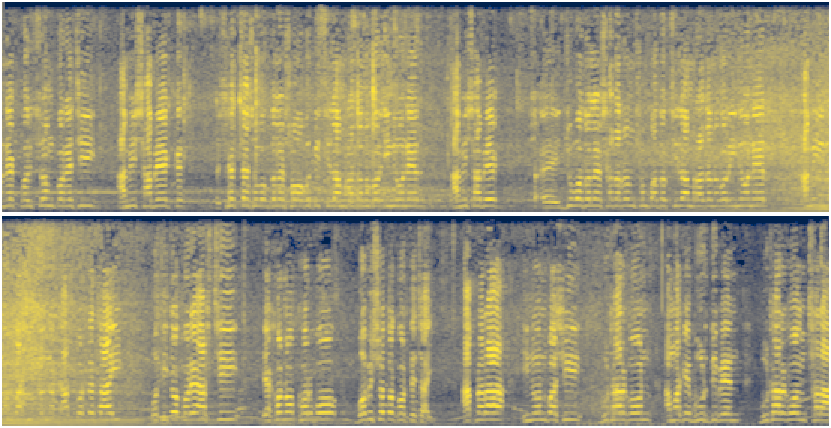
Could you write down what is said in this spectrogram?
অনেক পরিশ্রম করেছি। আমি সাবেক স্বেচ্ছাসেবক দলের সভাপতি ছিলাম রাজানগর ইউনিয়নের। আমি সাবেক এই, যুব দলের সাধারণ সম্পাদক ছিলাম রাজানগর ইউনিয়নের। আমি ইউনিয়নবাসীর জন্য কাজ করতে চাই কথিত করে আসছি এখনও করব ভবিষ্যতও করতে চাই। আপনারা ইউনিয়নবাসী বুঠারগণ আমাকে ভোট দিবেন। বুঠারগণ ছাড়া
